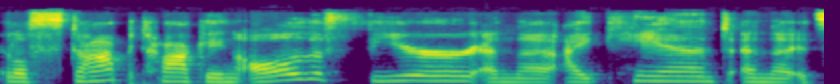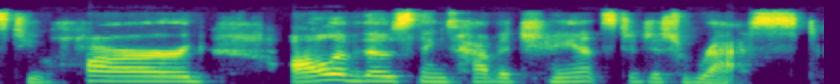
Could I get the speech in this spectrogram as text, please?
It'll stop talking. All of the fear and the i can't and the it's too hard all of those things have a chance to just rest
